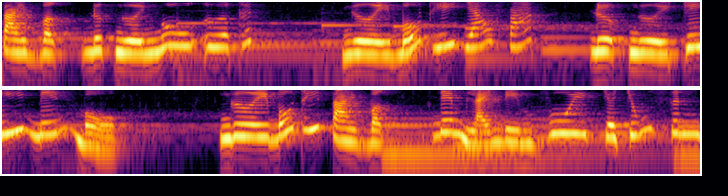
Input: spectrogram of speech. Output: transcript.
tài vật được người ngu ưa thích. Người bố thí giáo pháp được người trí mến mộ người bố thí tài vật, đem lại niềm vui cho chúng sinh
